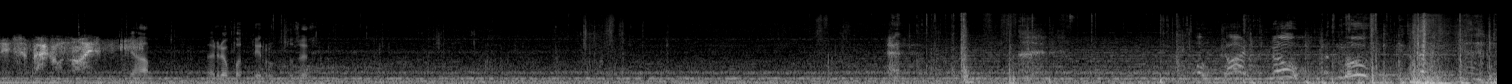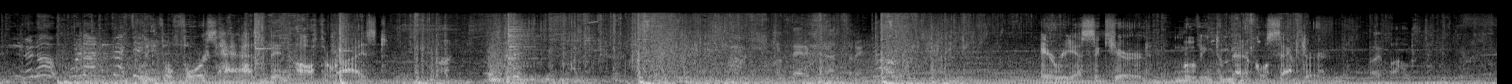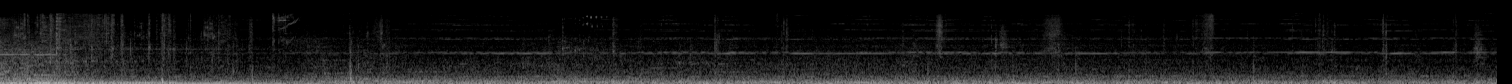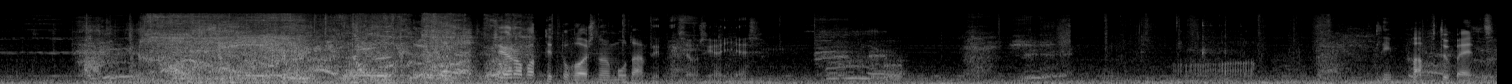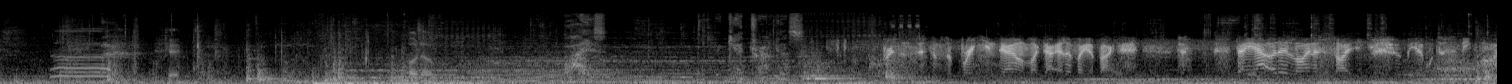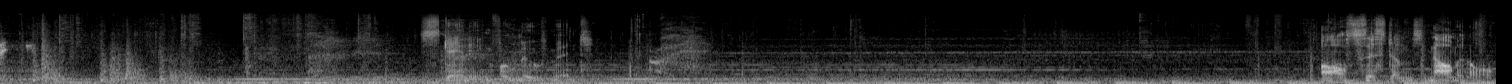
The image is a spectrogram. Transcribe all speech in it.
Units are back online. Ja robottiruttuset. Oh God, no! Move! No, no, we're not infected! Lethal force has been authorized. Area secured. Moving to medical sector. You should be able to sneak by. Scanning for movement. All systems nominal.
